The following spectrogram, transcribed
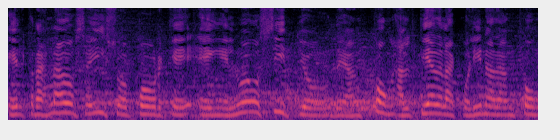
El traslado se hizo porque en el nuevo sitio de Ancón, al pie de la colina de Ancón,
